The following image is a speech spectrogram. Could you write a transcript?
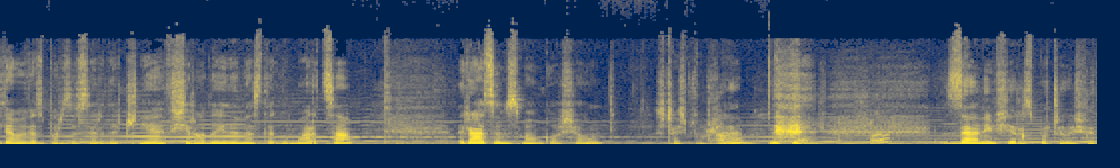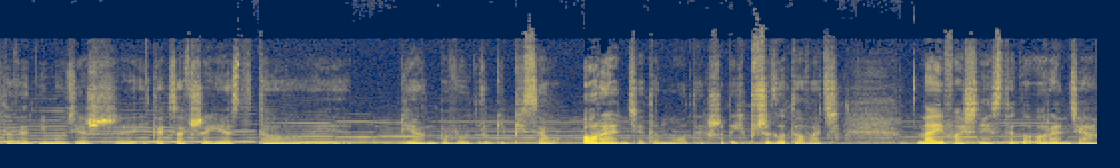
Witamy Was bardzo serdecznie w środę 11 marca razem z Małgosią. Szczęść Boże. Szczęść Boże. Zanim się rozpoczęły Światowe Dni Młodzieży i tak zawsze jest, to Jan Paweł II pisał orędzie do młodych, żeby ich przygotować. No i właśnie z tego orędzia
